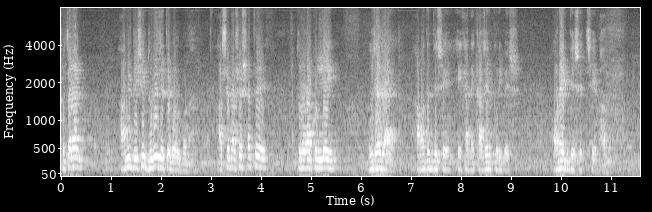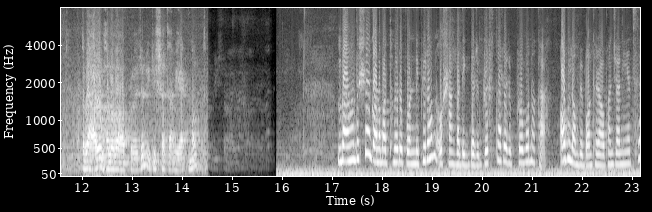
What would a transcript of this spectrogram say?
সুতরাং আমি বেশি দূরে যেতে বলব না। আশেপাশের সাথে তুলনা করলেই বোঝা যায় আমাদের দেশে এখানে কাজের পরিবেশ অনেক দেশের চেয়ে ভালো। তবে আরও ভালো হওয়া প্রয়োজন, এটির সাথে আমি একমত। বাংলাদেশে গণমাধ্যমের উপর নিপীড়ন ও সাংবাদিকদের গ্রেফতারের প্রবণতা অবিলম্বে বন্ধের আহ্বান জানিয়েছে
